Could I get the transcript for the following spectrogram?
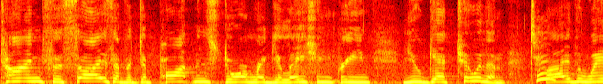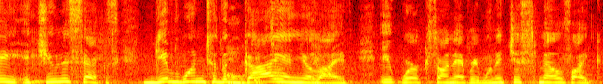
times the size of a department store regulation cream. You get two of them. Two. By the way, it's unisex. Give one to the oh, guy in your yeah. life. It works on everyone. It just smells like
